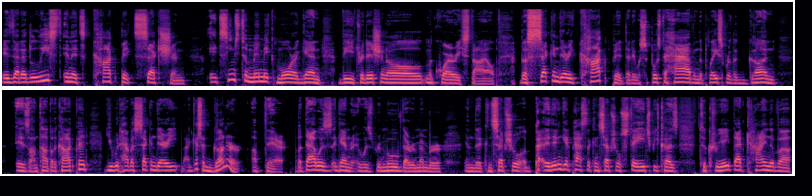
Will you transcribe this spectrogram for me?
is that at least in its cockpit section, it seems to mimic more again the traditional McQuarrie style. The secondary cockpit that it was supposed to have in the place where the gun is on top of the cockpit, you would have a secondary, I guess, a gunner up there. But that was, again, it was removed, I remember, in the conceptual, it didn't get past the conceptual stage because to create that kind of a,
